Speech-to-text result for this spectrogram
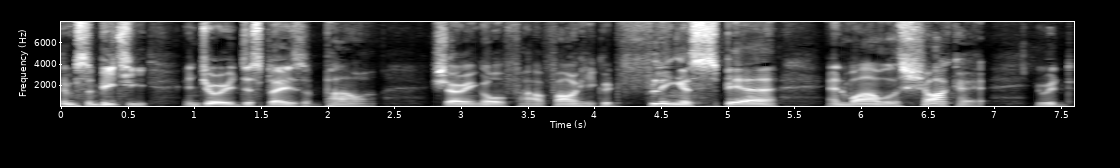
Msimbiti enjoyed displays of power, showing off how far he could fling a spear and while with Shaka, he would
